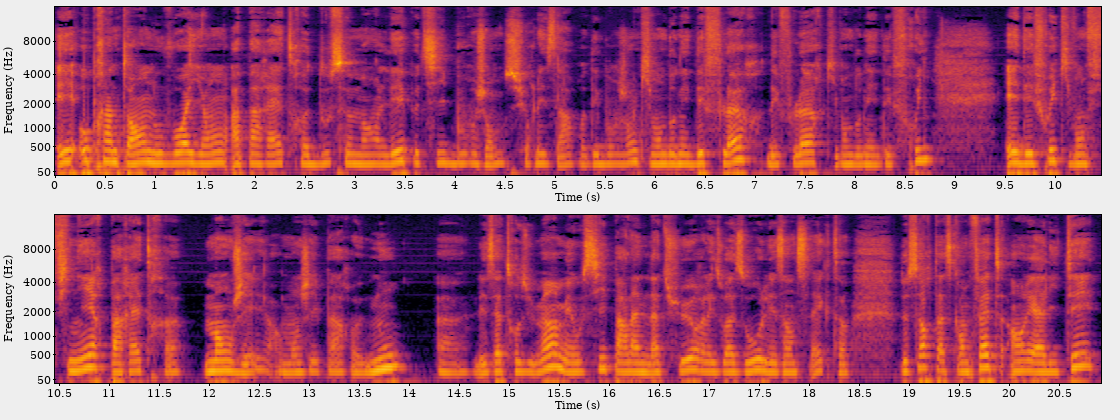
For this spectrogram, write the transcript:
Et au printemps, nous voyons apparaître doucement les petits bourgeons sur les arbres, des bourgeons qui vont donner des fleurs, des fleurs qui vont donner des fruits, et des fruits qui vont finir par être mangés, alors mangés par nous, euh, les êtres humains, mais aussi par la nature, les oiseaux, les insectes, de sorte à ce qu'en fait, en réalité,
